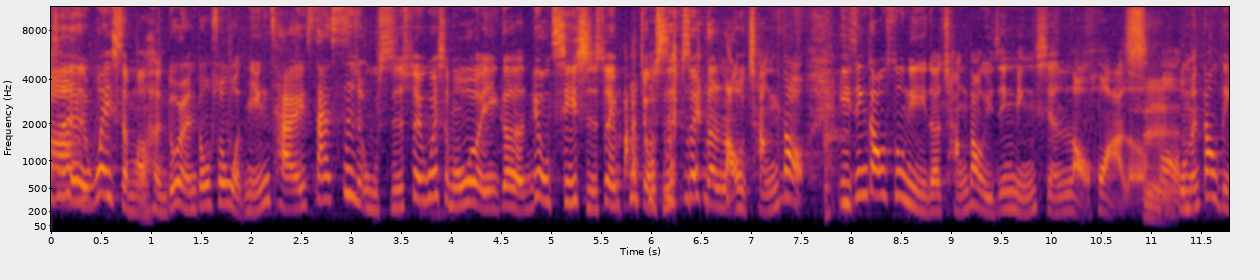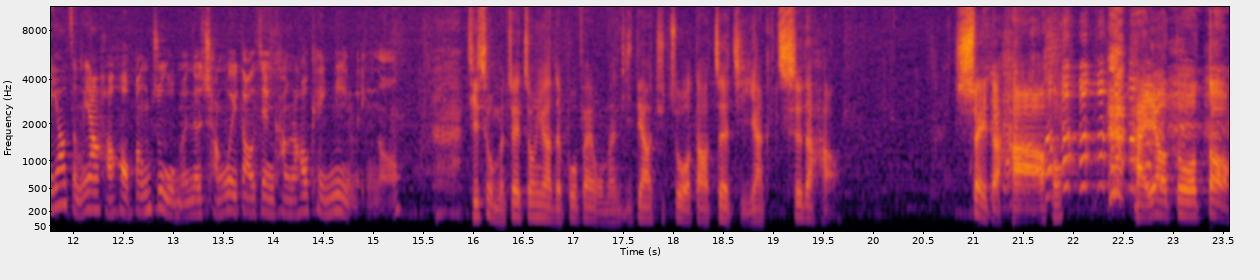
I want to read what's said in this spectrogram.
是为什么很。很多人都说我您才三四五十岁，为什么我有一个六七十岁、八九十岁的老肠道？已经告诉你的肠道已经明显老化了。是，我们到底要怎么样好好帮助我们的肠胃道健康，然后可以逆龄呢？其实我们最重要的部分，我们一定要去做到这几样：吃得好、睡得好，还要多动。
